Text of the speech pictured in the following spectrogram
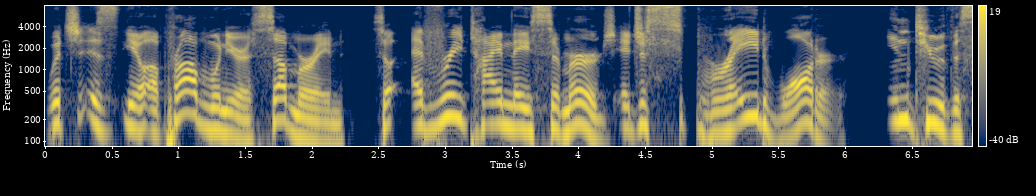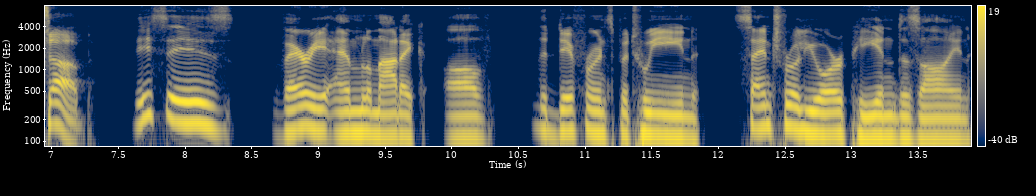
which is, you know, a problem when you're a submarine. So every time they submerge, it just sprayed water into the sub. This is very emblematic of the difference between Central European design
